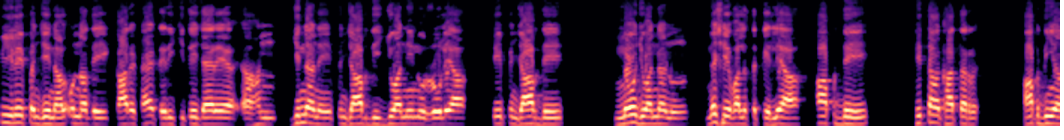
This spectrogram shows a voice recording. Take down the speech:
ਪੀਲੇ ਪੰਜੇ ਨਾਲ ਉਹਨਾਂ ਦੇ ਕਾਰ ਟਹਿ ਟੇਰੀ ਕੀਤੇ ਜਾ ਰਹੇ ਹਨ, ਜਿਨ੍ਹਾਂ ਨੇ ਪੰਜਾਬ ਦੀ ਜਵਾਨੀ ਨੂੰ ਰੋਲਿਆ ਤੇ ਪੰਜਾਬ ਦੇ ਨੌਜਵਾਨਾਂ ਨੂੰ ਨਸ਼ੇ ਵੱਲ ਧਕੇਲਿਆ, ਆਪ ਦੇ ਹਿੱਤਾਂ ਖਾਤਰ ਆਪ ਦੀਆਂ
